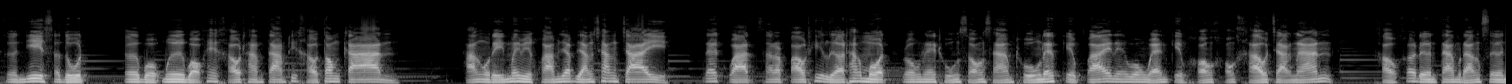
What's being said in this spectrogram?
เซินยี่สะดุด เธอโบกมือบอกให้เขาทำตามที่เขาต้องการทางหรินไม่มีความยับยั้งชั่งใจ ได้กวาดซาลาเปาที่เหลือทั้งหมด ลงในถุงสองสามถุงและเก็บไว้ในวงแหวนเก็บของของเขาจากนั้น เขาก็เดินตามหลังเซิน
